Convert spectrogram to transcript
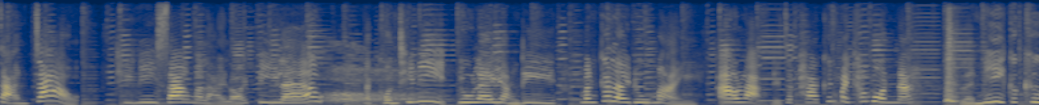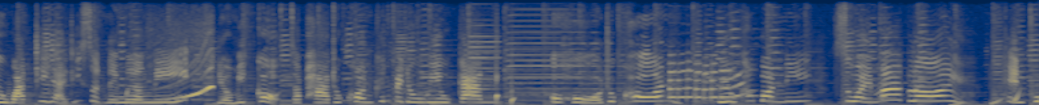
ศาลเจ้า ที่นี่สร้างมาหลายร้อยปีแล้ว แต่คนที่นี่ดูแลอย่างดี มันก็เลยดูใหม่ เอาล่ะ เดี๋ยวจะพาขึ้นไปข้างบนนะ และนี่ก็คือวัดที่ใหญ่ที่สุดในเมืองนี้ เดี๋ยวมิโกะจะพาทุกคนขึ้นไปดูวิวกัน โอ้โห ทุกคน วิวข้างบนนี้ สวยมากเลย เห็นภู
